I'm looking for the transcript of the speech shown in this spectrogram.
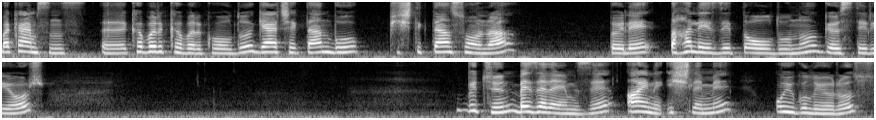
Bakar mısınız? E, kabarık kabarık oldu. Gerçekten bu piştikten sonra böyle daha lezzetli olduğunu gösteriyor. Bütün bezelerimizi aynı işlemi uyguluyoruz.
